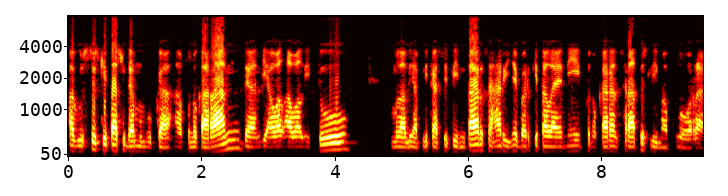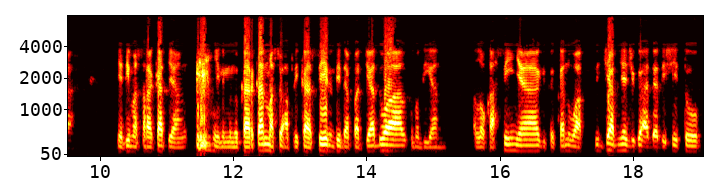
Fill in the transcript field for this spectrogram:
Agustus kita sudah membuka uh, penukaran dan di awal-awal itu melalui aplikasi pintar seharinya baru kita layani penukaran 150 orang. Jadi masyarakat yang ini menukarkan masuk aplikasi nanti dapat jadwal, kemudian lokasinya gitu kan, waktu jamnya juga ada di situ.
